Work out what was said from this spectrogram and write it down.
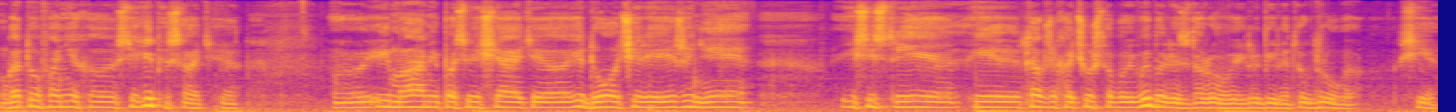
готов о них э, стихи писать, э, и маме посвящать, и дочери, и жене, и сестре. И также хочу, чтобы вы были здоровы и любили друг друга, все.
